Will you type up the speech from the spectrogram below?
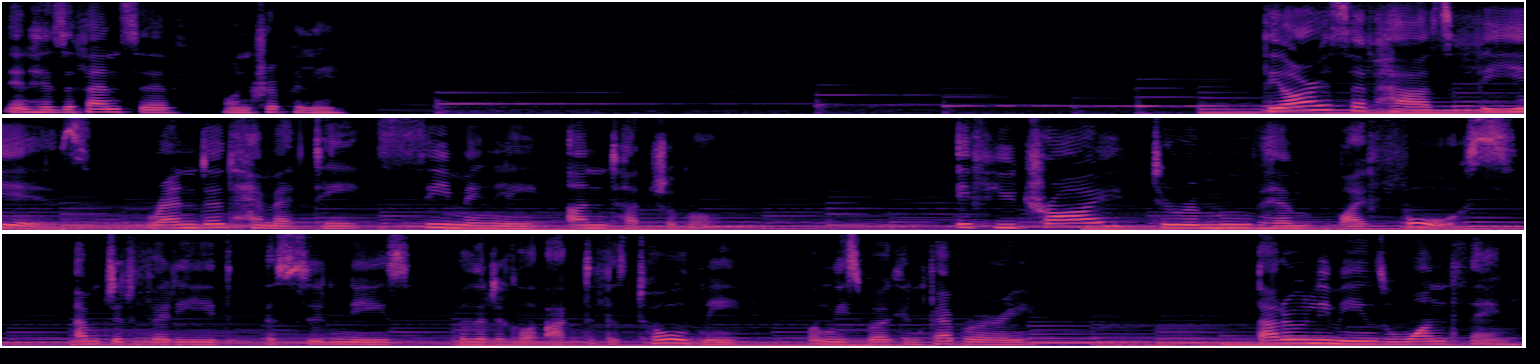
in his offensive on Tripoli. The RSF has, for years, rendered Hemeti seemingly untouchable. If you try to remove him by force, Amjad Farid, a Sudanese political activist, told me when we spoke in February, that only means one thing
